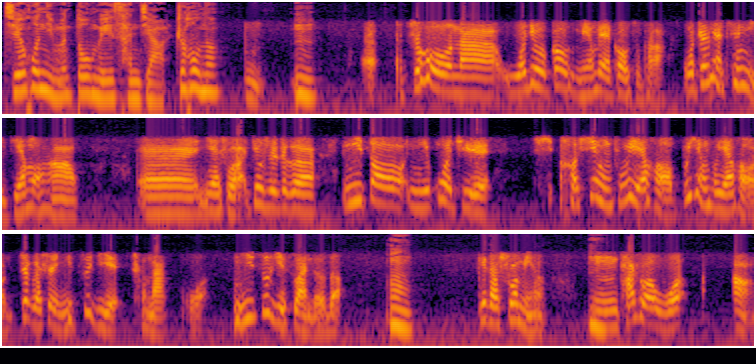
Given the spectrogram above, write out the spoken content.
结婚你们都没参加，之后呢？嗯嗯。呃，之后呢，我就告诉明白，告诉他，我整天听你节目哈，呃，你也说就是这个，你到你过去，好幸福也好，不幸福也好，这个事儿你自己承担过，你自己选择的。嗯。给他说明。嗯。他说我啊，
